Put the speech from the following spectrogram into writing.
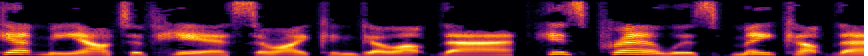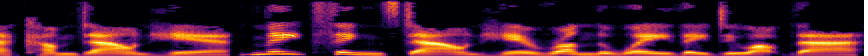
get me out of here so I can go up there. His prayer was, make up there come down here, make things down here run the way they do up there.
